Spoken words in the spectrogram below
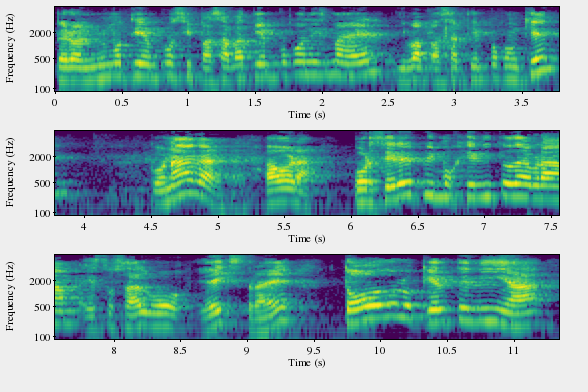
pero al mismo tiempo, si pasaba tiempo con Ismael, iba a pasar tiempo con quién? Con Agar. Ahora, por ser el primogénito de Abraham, esto es algo extra, ¿eh? Todo lo que él tenía,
